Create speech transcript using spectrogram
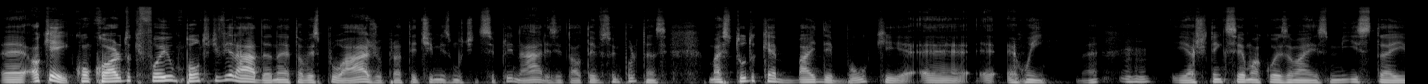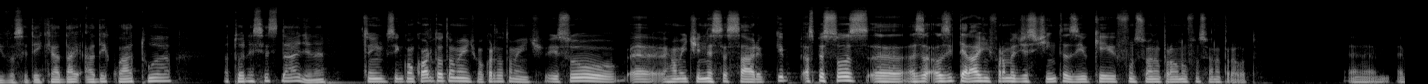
É, ok, concordo que foi um ponto de virada, né? Talvez para o ágil, para ter times multidisciplinares e tal, teve sua importância. Mas tudo que é by the book é, é, é ruim, né? Uhum. E acho que tem que ser uma coisa mais mista e você tem que adequar a tua, a tua necessidade, né? Sim, sim, concordo totalmente, concordo totalmente. Isso é realmente necessário, porque as pessoas, as, elas interagem de formas distintas e o que funciona para um não funciona para outro. É, é,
